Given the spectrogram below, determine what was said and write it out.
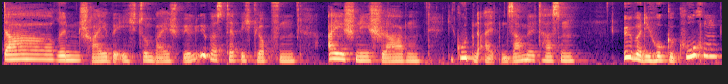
darin schreibe ich zum Beispiel übers Teppichklopfen, Eischnee schlagen, die guten alten Sammeltassen, über die Hucke Kuchen,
